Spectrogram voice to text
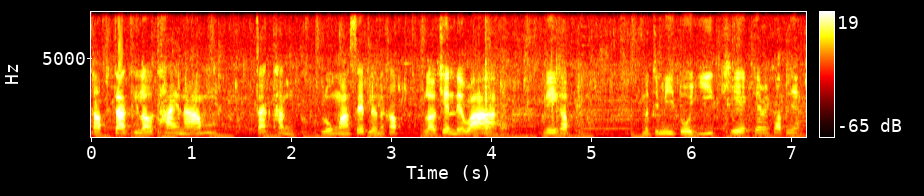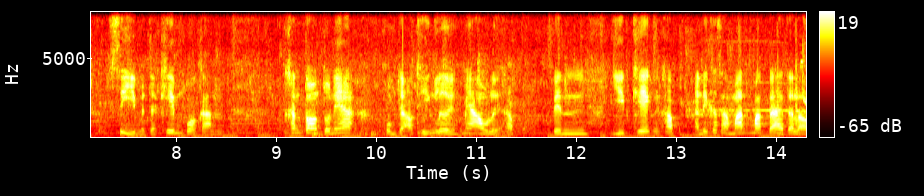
ครับจากที่เราถ่ายน้ำจากถังลงมาเสร็จแล้วนะครับ เราเห็นได้ว่านี่ครับ มันจะมีตัวยีสต์เค้กใช่ไหมครับเนี่ยสีมันจะเข้มกว่ากัน ขั้นตอนตัวเนี้ยผมจะเอาทิ้งเลยไม่เอาเลยครับ เป็นยีสต์เค้กนะครับ อันนี้ก็สามารถหมักได้แต่เรา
